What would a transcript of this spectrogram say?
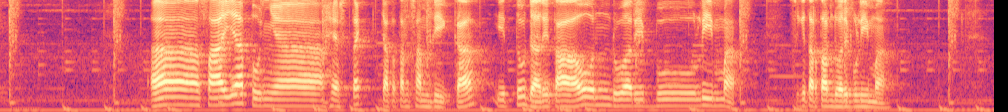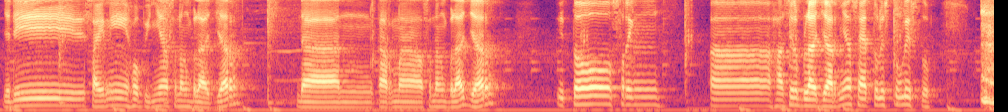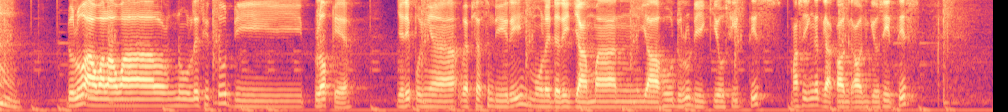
Uh, saya punya hashtag catatan Samdika itu dari tahun 2005 sekitar tahun 2005 jadi saya ini hobinya senang belajar dan karena senang belajar itu sering uh, hasil belajarnya saya tulis-tulis tuh. Dulu awal-awal nulis itu di blog ya. Jadi punya website sendiri mulai dari zaman Yahoo dulu di Geocities masih ingat gak kawan-kawan Geocities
